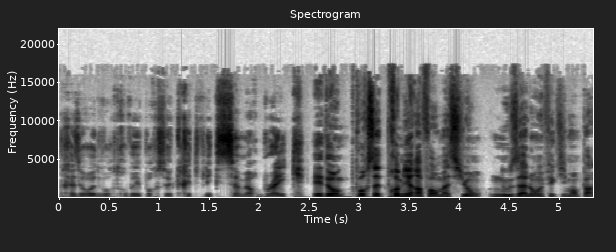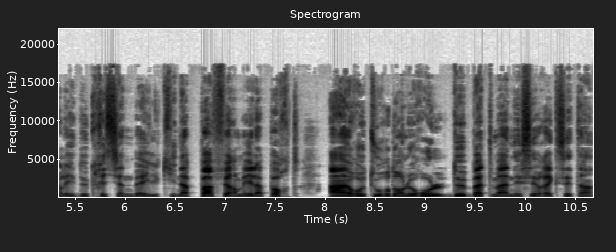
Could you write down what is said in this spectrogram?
Très heureux de vous retrouver pour ce Critflix Summer Break. Et donc, pour cette première information, nous allons effectivement parler de Christian Bale qui n'a pas fermé la porte un retour dans le rôle de Batman. Et c'est vrai que c'est un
